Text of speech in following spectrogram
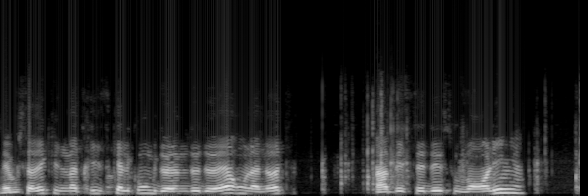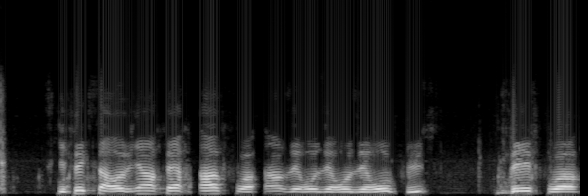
mais vous savez qu'une matrice quelconque de M2 R, on la note ABCD souvent en ligne, ce qui fait que ça revient à faire A fois 1, 0, 0, 0 plus B fois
